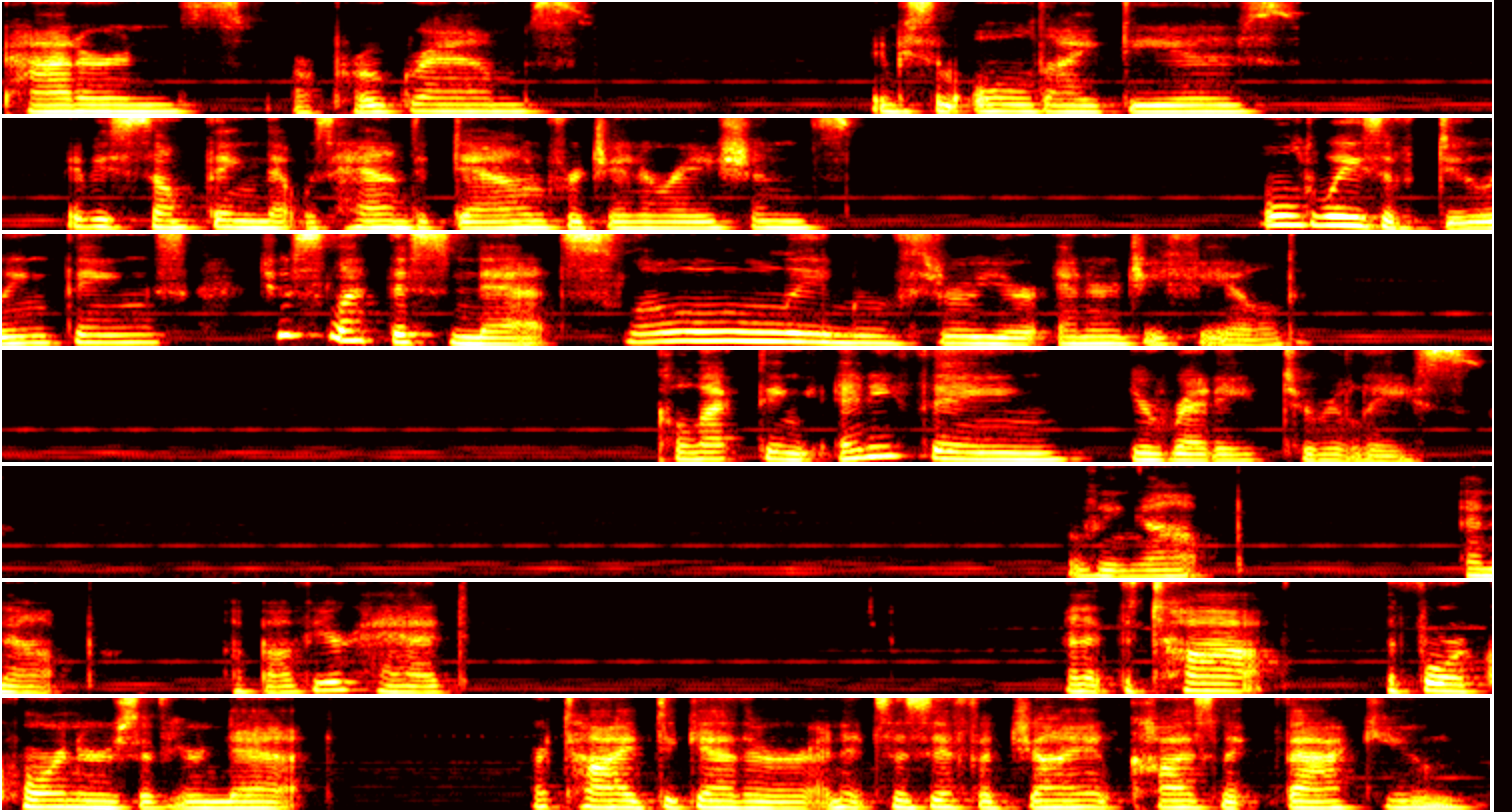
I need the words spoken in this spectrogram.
patterns or programs, maybe some old ideas, maybe something that was handed down for generations old ways of doing things, just let this net slowly move through your energy field, collecting anything you're ready to release. Moving up and up above your head. And at the top, the four corners of your net are tied together, and it's as if a giant cosmic vacuum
